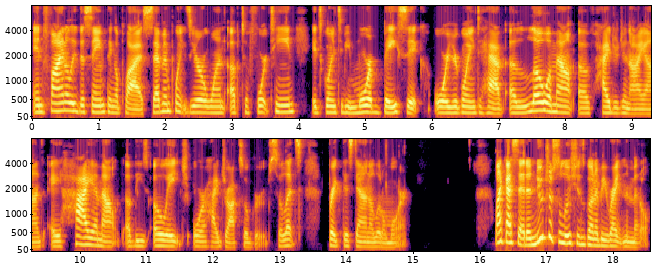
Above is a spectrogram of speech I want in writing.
And finally, the same thing applies 7.01 up to 14. It's going to be more basic, or you're going to have a low amount of hydrogen ions, a high amount of these OH or hydroxyl groups. So let's break this down a little more. Like I said, a neutral solution is going to be right in the middle.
